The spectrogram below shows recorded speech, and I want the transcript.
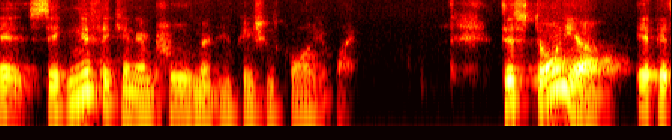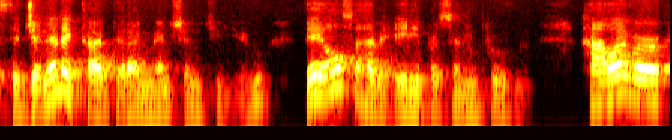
a significant improvement in patient's quality of life. Dystonia, if it's the genetic type that I mentioned to you, they also have an 80% improvement. However,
